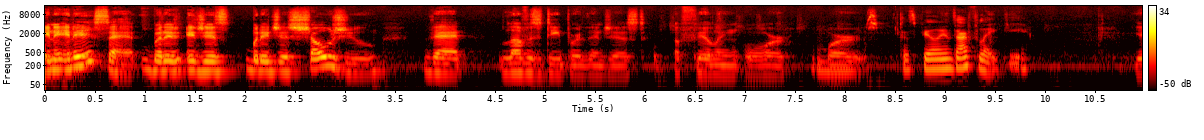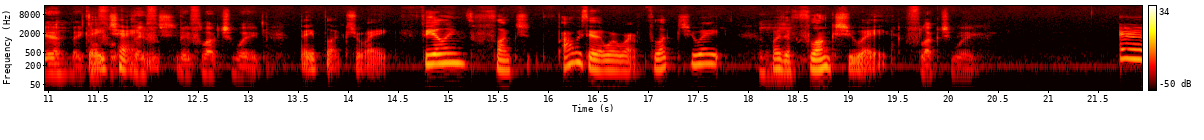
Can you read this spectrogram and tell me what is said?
and it, it is sad, but it, it just but it just shows you that love is deeper than just a feeling or words. Because feelings are flaky. Yeah, they can They fl- change. They, f- they fluctuate. They fluctuate. Feelings fluctuate. I always say that word, word fluctuate. Or is it fluctuate? Fluctuate. Eh,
